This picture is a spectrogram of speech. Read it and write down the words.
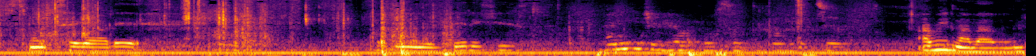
Just want to tell y'all that. In Leviticus. I need your help on something on the tip. I read my Bible.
